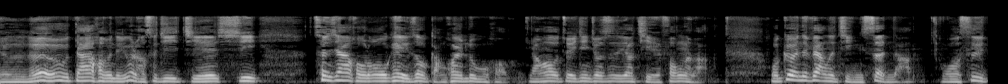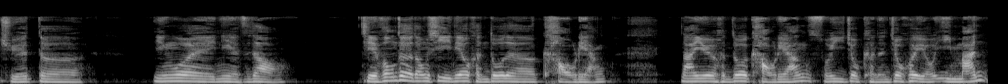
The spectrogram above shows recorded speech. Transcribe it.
Hello，大家好，我是英文老司机杰西。趁现在喉咙 OK 之后，赶快录吼。然后最近就是要解封了嘛，我个人是非常的谨慎啊。我是觉得，因为你也知道，解封这个东西一定有很多的考量。那因为有很多考量，所以就可能就会有隐瞒。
